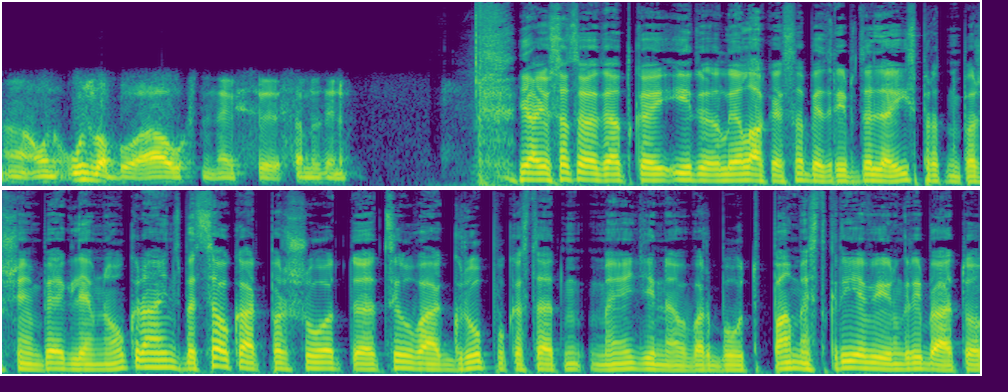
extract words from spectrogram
un uzlabo augstu, nevis samazina Jā, jūs atcerat, ka ir lielākai sabiedrības daļai izpratne par šiem bēgļiem no Ukrainas, bet savukārt par šo cilvēku grupu, kas tātad mēģina varbūt pamest Krieviju un gribētu,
